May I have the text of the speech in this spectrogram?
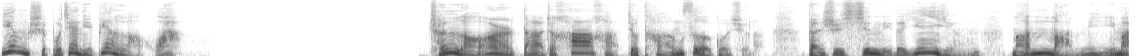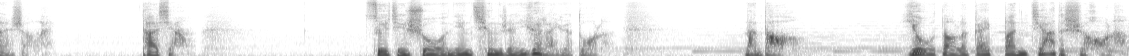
硬是不见你变老啊。”陈老二打着哈哈就搪塞过去了，但是心里的阴影满满弥漫上来。他想：最近说我年轻的人越来越多了，难道又到了该搬家的时候了？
